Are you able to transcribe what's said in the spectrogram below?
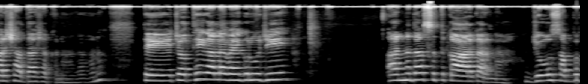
ਪ੍ਰਸ਼ਾਦਾ ਛਕਣਾ ਹੈਗਾ, ਹਨਾ? ਤੇ ਚੌਥੀ ਗੱਲ ਹੈ ਵਾਹਿਗੁਰੂ ਜੀ, ਅੰਨ ਦਾ ਸਤਿਕਾਰ ਕਰਨਾ, ਜੋ ਸਭ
